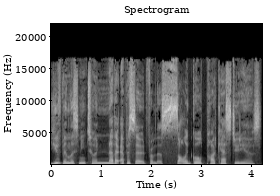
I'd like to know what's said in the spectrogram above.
You've been listening to another episode from the Solid Gold Podcast Studios.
